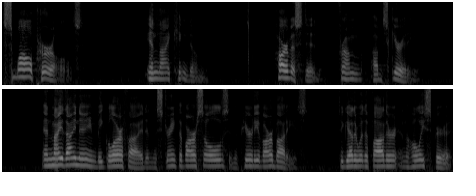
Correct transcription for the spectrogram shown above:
small pearls in thy kingdom, harvested from obscurity. And may thy name be glorified in the strength of our souls, in the purity of our bodies, together with the Father and the Holy Spirit,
